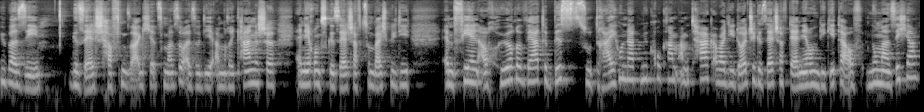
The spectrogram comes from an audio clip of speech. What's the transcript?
Überseegesellschaften, sage ich jetzt mal so, also die amerikanische Ernährungsgesellschaft zum Beispiel, die empfehlen auch höhere Werte bis zu 300 Mikrogramm am Tag, aber die Deutsche Gesellschaft der Ernährung, die geht da auf Nummer sicher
